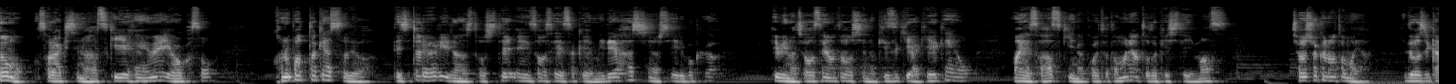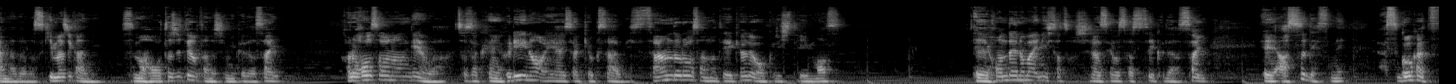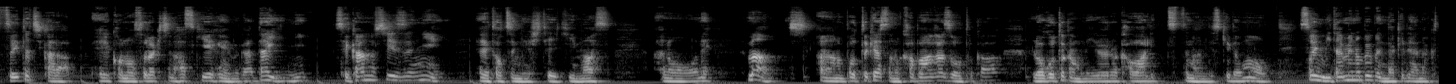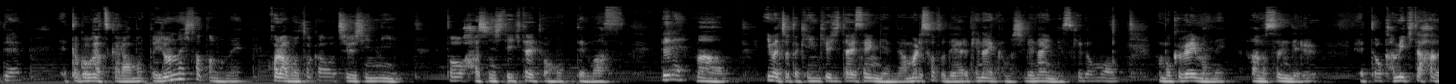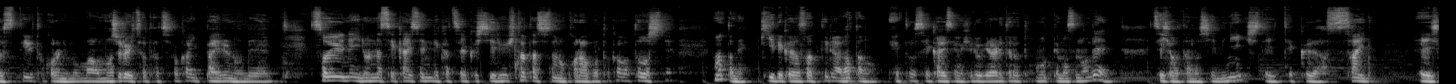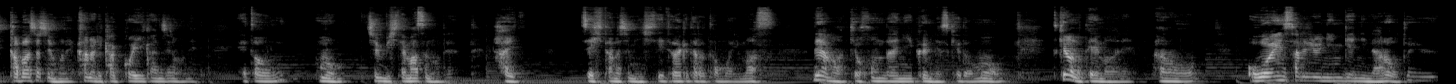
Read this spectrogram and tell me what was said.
どうも、空吉のハスキー FM へようこそ。このポッドキャストでは、デジタルフリーランスとして映像制作やメディア発信をしている僕が、日々の挑戦を通しての気づきや経験を、毎朝ハスキーな声と共にお届けしています。朝食の友や、移動時間などの隙間時間に、スマホを閉じてお楽しみください。この放送の音源は、著作権フリーの AI 作曲サービス、サウンドローさんの提供でお送りしています。えー、本題の前に一つお知らせをさせてください。えー、明日ですね、5月1日から、えー、この空吉のハスキー FM が第2、セカンドシーズンに、えー、突入していきます。あのー、ね、まあ、あの、ポッドキャストのカバー画像とか、ロゴとかもね、いろいろ変わりつつなんですけども、そういう見た目の部分だけではなくて、えっと、5月からもっといろんな人とのね、コラボとかを中心に、えっと、発信していきたいと思ってます。でね、まあ、今ちょっと緊急事態宣言であまり外で歩けないかもしれないんですけども、僕が今ね、あの、住んでる、えっと、上北ハウスっていうところにも、まあ面白い人たちとかいっぱいいるので、そういうね、いろんな世界線で活躍している人たちとのコラボとかを通して、もっとね、聞いてくださっているあなたの、えっと、世界線を広げられたらと思ってますので、ぜひお楽しみにしていてください。えー、カバー写真もね、かなりかっこいい感じのね、えっと、もう準備してますので、はい。ぜひ楽しみにしていただけたらと思います。ではまあ今日本題に行くんですけども、今日のテーマはね、あの、応援される人間になろうという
